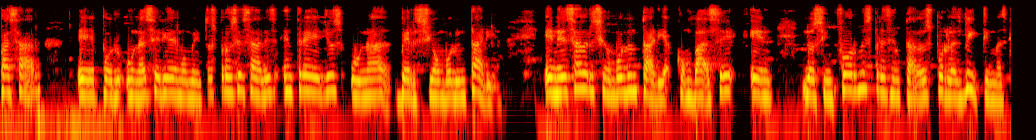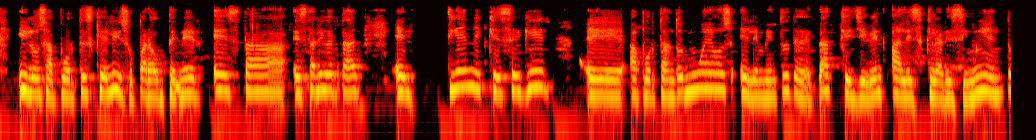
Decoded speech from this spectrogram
pasar eh, por una serie de momentos procesales, entre ellos una versión voluntaria. En esa versión voluntaria, con base en los informes presentados por las víctimas y los aportes que él hizo para obtener esta, esta libertad, él tiene que seguir aportando nuevos elementos de verdad que lleven al esclarecimiento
